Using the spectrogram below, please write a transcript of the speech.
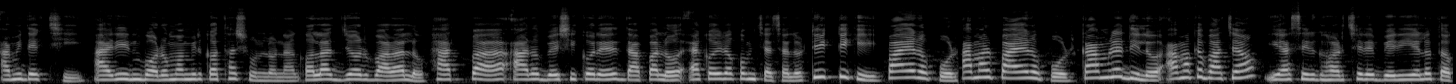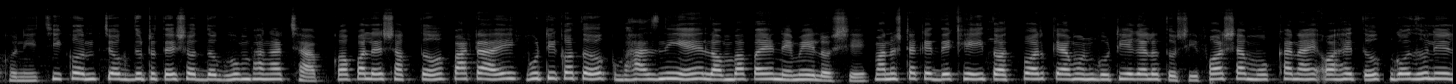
আমি দেখছি। আইরিন বড় মামির কথা শুনলো না, গলার জোর বাড়ালো। হাত পা আরও বেশি করে দাপালো একই রকম চেঁচালো। টিকটিকি পায়ের ওপর, আমার পায়ের ওপর। কামড়ে দিল, আমাকে বাঁচাও। ইয়াসির ঘর ছেড়ে বেরিয়ে এলো তখনই। চিকন চোখ দুটোতে সদ্য ঘুম ভাঙার ছাপ। কপালে শক্ত পাটায় গুটি কতক ভাজ নিয়ে লম্বা পায়ে নেমে এলো সে। মানুষটাকে দেখেই তৎপর কেমন গুটিয়ে গেল তোষি ফর্সা মুখখানায় অহেতুক গধূলির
